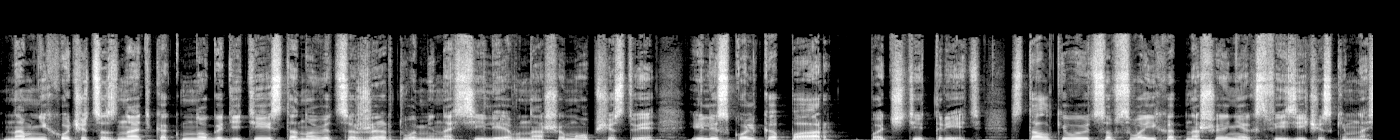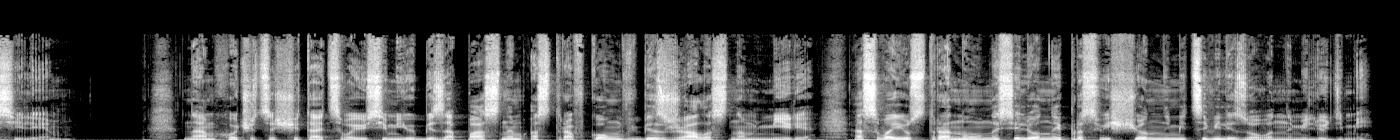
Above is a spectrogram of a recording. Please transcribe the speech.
Нам не хочется знать, как много детей становятся жертвами насилия в нашем обществе или сколько пар, почти треть, сталкиваются в своих отношениях с физическим насилием. Нам хочется считать свою семью безопасным островком в безжалостном мире, а свою страну населенной просвещенными цивилизованными людьми.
